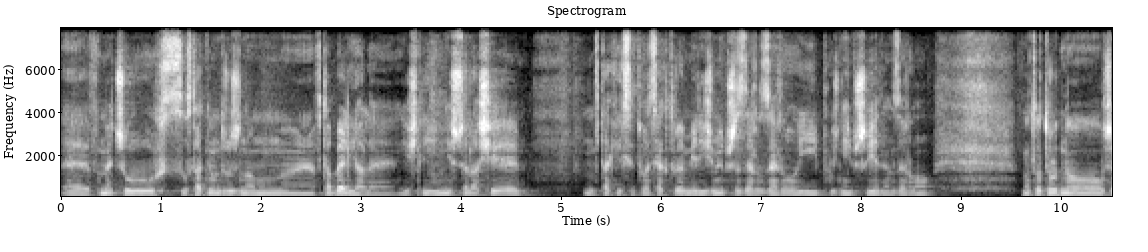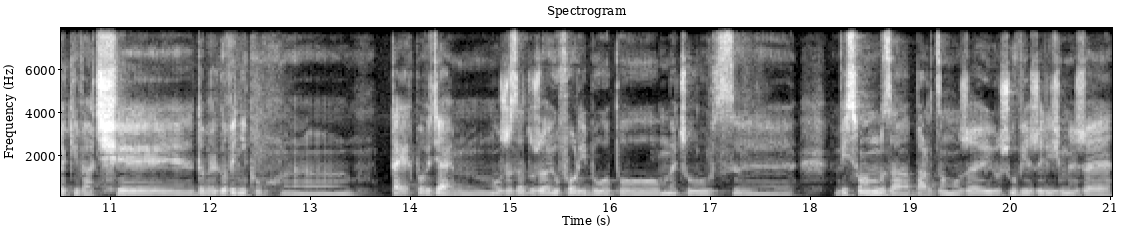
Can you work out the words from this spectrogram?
w meczu z ostatnią drużyną e, w tabeli, ale jeśli nie strzela się w takich sytuacjach, które mieliśmy przy 0-0 i później przy 1-0, no to trudno oczekiwać e, dobrego wyniku. E, Tak jak powiedziałem, może za dużo euforii było po meczu z e, Wisłą, za bardzo może już uwierzyliśmy, że,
